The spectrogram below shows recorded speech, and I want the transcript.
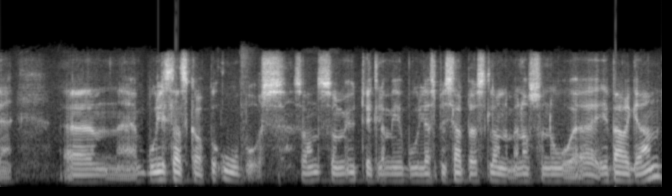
uh, boligselskapet Ovos, sånn, som utvikler mye boliger, spesielt på Østlandet, men også nå i Bergen.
